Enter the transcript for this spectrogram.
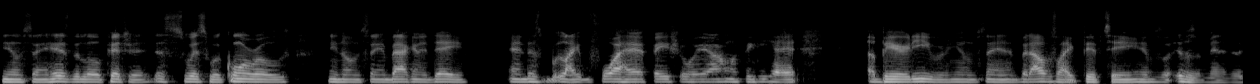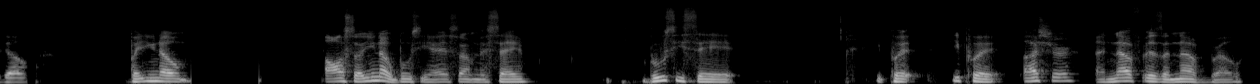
You know what I'm saying? Here's the little picture. This Swizz with cornrows, you know what I'm saying, back in the day. And this like before I had facial hair, I don't think he had a beard either, you know what I'm saying? But I was like 15. It was it was a minute ago. But you know, also, you know Boosie had something to say. Boosie said he put he put Usher, enough is enough, bro.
